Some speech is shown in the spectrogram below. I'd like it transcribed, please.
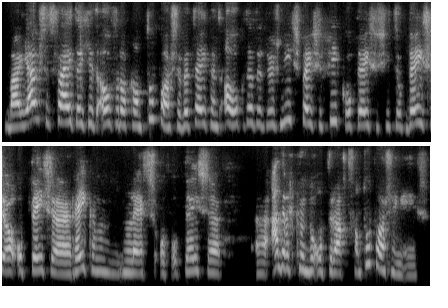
Maar juist het feit dat je het overal kan toepassen, betekent ook dat het dus niet specifiek op deze, op deze, op deze rekenles of op deze uh, aardrijkskundeopdracht van toepassing is.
